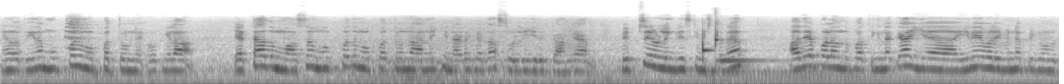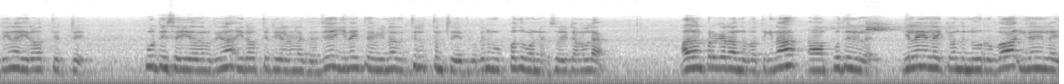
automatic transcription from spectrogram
பார்த்தீங்கன்னா முப்பது முப்பத்தொன்று ஓகேங்களா? எட்டாவது மாதம் முப்பது முப்பத்தொன்று அன்னைக்கு நடக்கிறதா சொல்லியிருக்காங்க. வெப்சைட் உள்ள இங்கிலீஷ் கமிஷனில் அதே போல் வந்து பார்த்தீங்கன்னாக்கா இணையவழி விண்ணப்பிக்கும் பார்த்தீங்கன்னா இருபத்தெட்டு. பூர்த்தி செய்யறது பார்த்தீங்கன்னா இருபத்தெட்டு ஏழு ரெண்டாயிரத்தி இணைத்த வினா திருத்தம் செய்யறதுக்கு பார்த்தீங்கன்னா முப்பது ஒன்று சொல்லிட்டாங்கல்ல. அதன் பிரகாரம் வந்து பார்த்தீங்கன்னா புதுநிலை. இளநிலைக்கு வந்து நூறுரூபா இளநிலை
